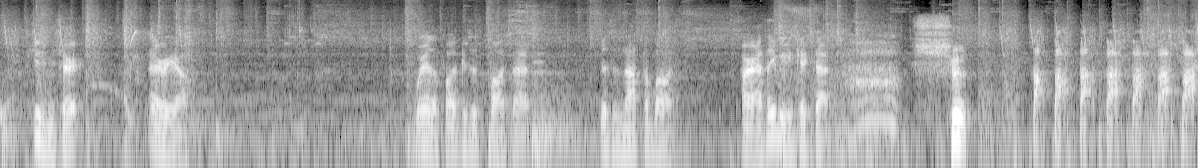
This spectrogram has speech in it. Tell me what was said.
Excuse me, sir. There we go. Where the fuck is this boss at? This is not the boss. Alright, I think we can kick that. Shit! Bah, bah, bah, bah, bah, bah, bah.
